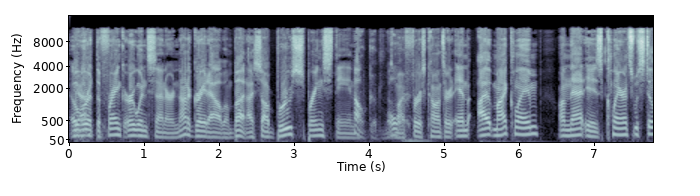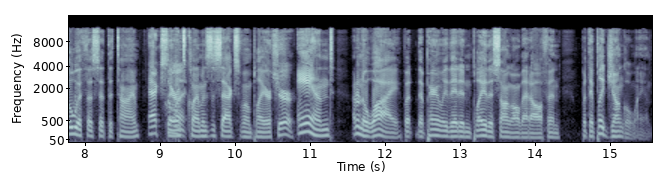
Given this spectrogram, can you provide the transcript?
over Yeah? at the Frank Erwin Center. Not a great album, but I saw Bruce Springsteen. Oh, good was my first concert, and I, my claim on that is Clarence was still with us at the time. Excellent. Clarence Clemons, the saxophone player. Sure. And I don't know why, but apparently they didn't play this song all that often. But they played Jungleland,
